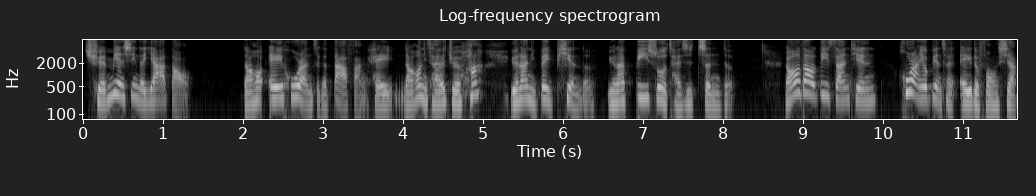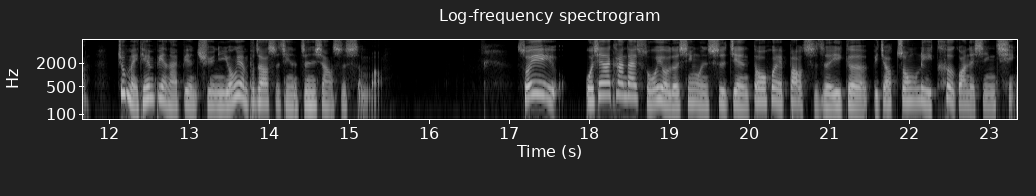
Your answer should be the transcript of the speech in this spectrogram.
全面性的压倒，然后 A 忽然整个大反黑，然后你才会觉得哈，原来你被骗了，原来 B 说的才是真的。然后到了第三天，忽然又变成 A 的风向，就每天变来变去，你永远不知道事情的真相是什么。所以。我现在看待所有的新闻事件，都会抱持着一个比较中立、客观的心情。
